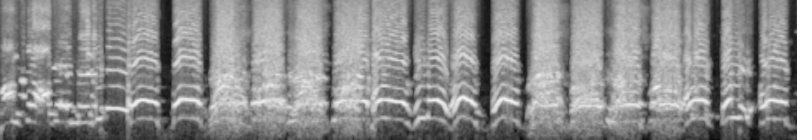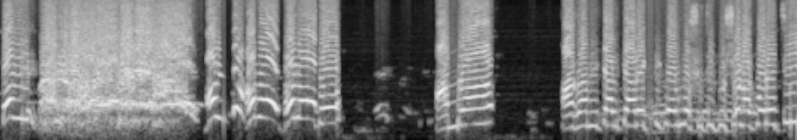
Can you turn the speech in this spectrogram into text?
মানতে হবে মেনে। রাজপথ রাজপথ। রাজপথ লিডার রাজপথ। রাজপথ রাজপথ। আমার দাবি আমার দাবি মানতে হবে মেনে আমরা আগামীকালকে আরেকটি কর্মসূচি ঘোষণা করেছি।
